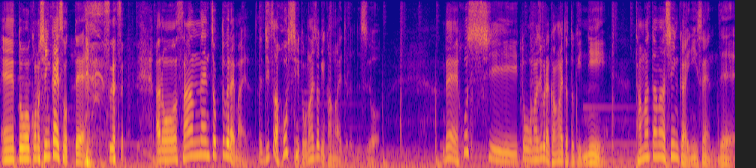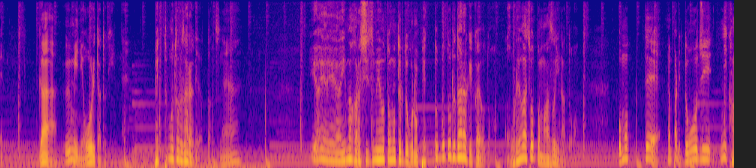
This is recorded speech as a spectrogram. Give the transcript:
えっ、ー、とこの深海藻ってすみません。あのー、3年ちょっとぐらい前なんです実はホッシーと同じ時に考えてるんですよ。でホッシーと同じぐらい考えた時にたまたま深海2000でが海に降りた時にねペットボトルだらけだったんですね。いやいやいや今から沈めようと思ってるところのペットボトルだらけかよと。これはちょっとまずいなと思ってやっぱり同時に考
